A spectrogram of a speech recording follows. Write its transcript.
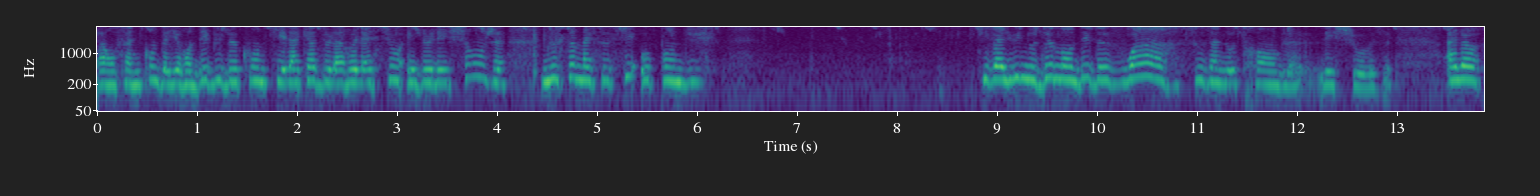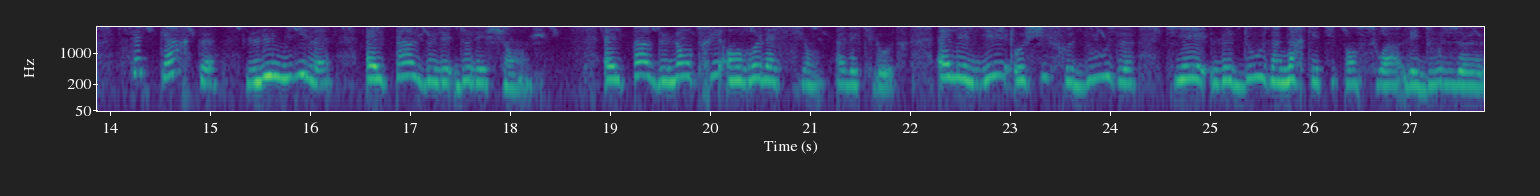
en fin de compte, d'ailleurs en début de compte, qui est la carte de la relation et de l'échange, nous sommes associés au pendu, qui va lui nous demander de voir sous un autre angle les choses. Alors, cette carte, l'humile, elle parle de l'échange elle parle de l'entrée en relation avec l'autre. Elle est liée au chiffre 12, qui est le 12, un archétype en soi. Les 12 euh,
